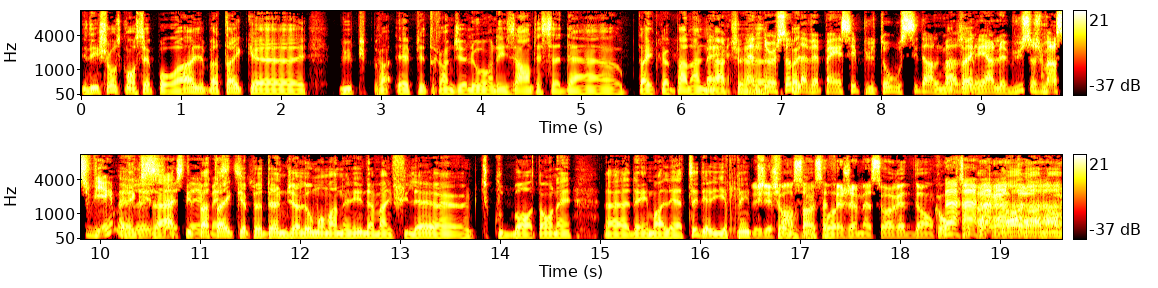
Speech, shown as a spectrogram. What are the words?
il y a des choses qu'on sait pas. Hein? Peut-être que lui et Pietrangelo ont des antécédents. Euh, peut-être que pendant le ben, match... Euh, Anderson l'avait pincé plus tôt aussi dans le match derrière le but. Ça, je m'en souviens. Mais exact. Puis peut-être que Pietrangelo, à un moment donné, devant le filet, un, petit coup de bâton dans, dans les mollets. Tu sais, il y a plein de petites choses. Les défenseurs, ça fait jamais ça. Arrête donc. non, non, non.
